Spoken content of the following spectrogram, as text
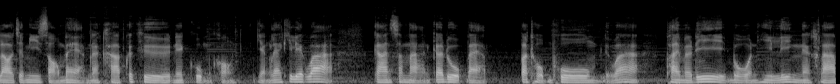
เราจะมี 2 แบบนะครับ ก็คือในกลุ่มของอย่างแรกที่เรียกว่า การสมานกระดูกแบบปฐมภูมิ หรือว่า primary bone healing นะครับ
